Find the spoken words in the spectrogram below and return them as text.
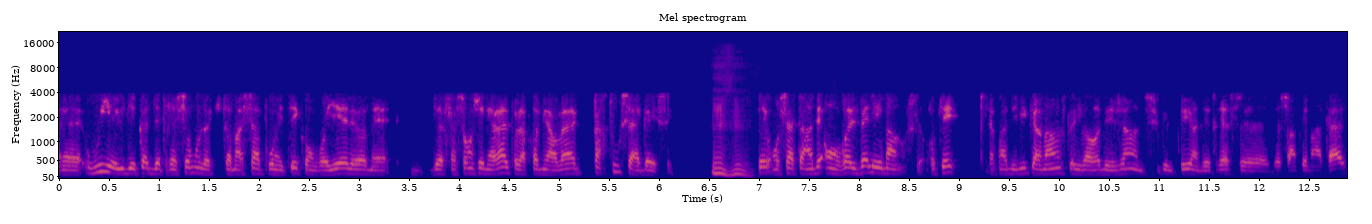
euh, oui, il y a eu des cas de dépression là, qui commençaient à pointer, qu'on voyait, là, mais de façon générale, pour la première vague, partout, ça a baissé. Mhm. On s'attendait, on relevait les manches. là. OK, la pandémie commence, là, il va y avoir des gens en difficulté, en détresse euh, de santé mentale.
